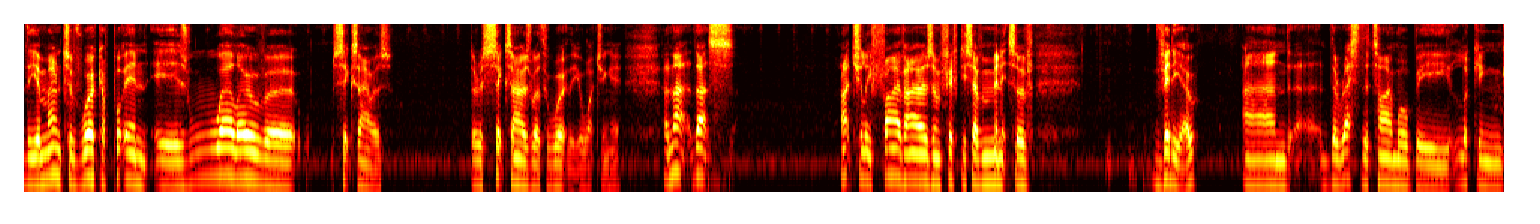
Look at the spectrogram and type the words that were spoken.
the amount of work I've put in is well over six hours. There is six hours worth of work that you're watching here, and that that's actually five hours and 57 minutes of video. And uh, the rest of the time we'll be looking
